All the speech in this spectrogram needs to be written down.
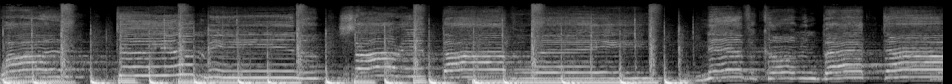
What do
